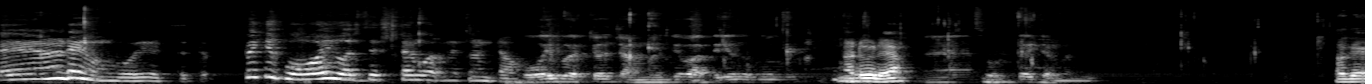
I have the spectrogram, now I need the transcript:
എവിടെയും പോയി എടുത്തിട്ട്. ഇപ്പൊ കോഴി പോയി കുറച്ച് ഇഷ്ടം കുറഞ്ഞിട്ടുണ്ടോ? കോഴി പോയി പൊറ്റോ ചമ്മന്തി പത്തിരി അടിപൊളിയാ? സുഹൃത്ത് ചമ്മന്തി. ഓക്കെ.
